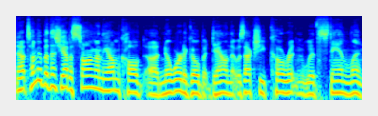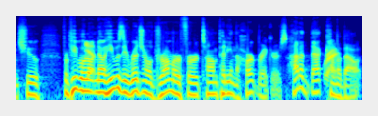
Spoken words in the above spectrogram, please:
Now tell me about this. You had a song on the album called uh, "Nowhere to Go But Down" that was actually co-written with Stan Lynch, who, for people who Yeah. don't know, he was the original drummer for Tom Petty and the Heartbreakers. How did that come about?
